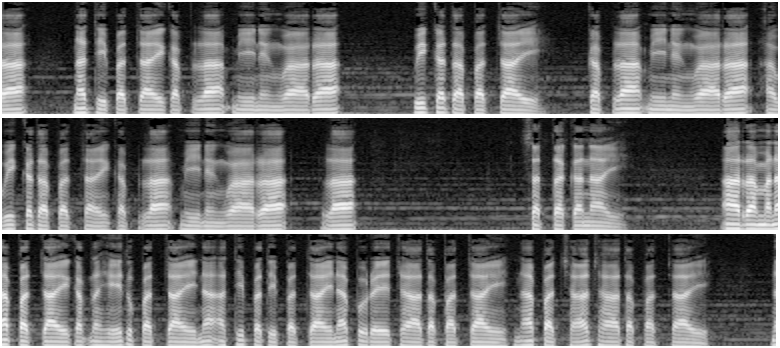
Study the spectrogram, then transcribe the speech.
ระนัตถิปัจจัยกับละมีหนึ่งวาระ วิกตปัจจัยกับละมีหนึ่งวาระ อวิกตปัจจัยกับละมีหนึ่งวาระละ สัตตกนัยอารามณปัจจัยกับนเหตุปัจจัยณอธิปติปัจจัยณปุเรชาตปัจจัยณปัจฉาชาตปัจจัย ณ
